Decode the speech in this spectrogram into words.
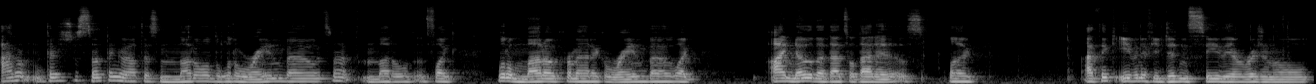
I don't, there's just something about this muddled little rainbow. It's not muddled, it's like little monochromatic rainbow. Like, I know that that's what that is. Like, I think even if you didn't see the original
